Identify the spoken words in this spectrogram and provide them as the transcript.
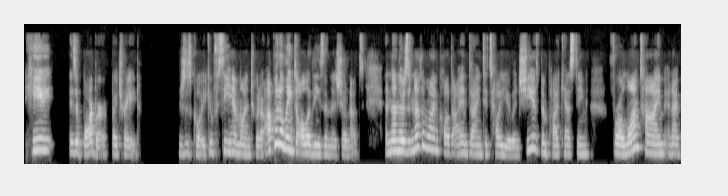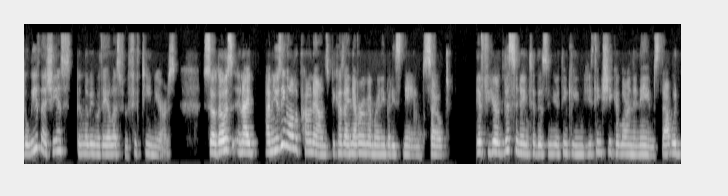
he is a barber by trade which is cool. You can see him on Twitter. I'll put a link to all of these in the show notes. And then there's another one called I Am Dying to Tell You. And she has been podcasting for a long time. And I believe that she has been living with ALS for 15 years. So those, and I, I'm using all the pronouns because I never remember anybody's name. So if you're listening to this and you're thinking, you think she could learn the names, that would,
